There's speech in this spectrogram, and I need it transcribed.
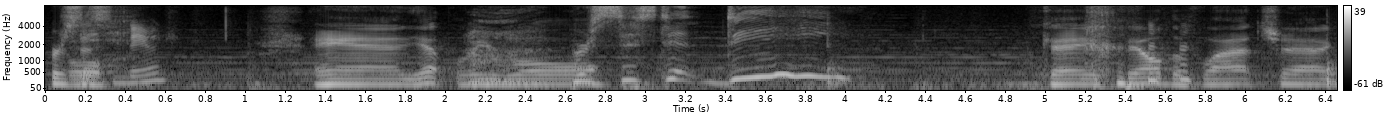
Persistent damage. And yep, re-roll. Persistent D. Okay, failed the flat check.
